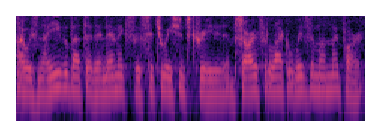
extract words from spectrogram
I was naive about the dynamics those situations created. I'm sorry for the lack of wisdom on my part.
